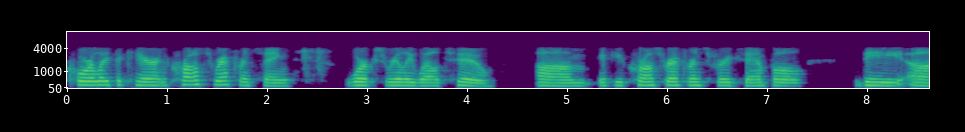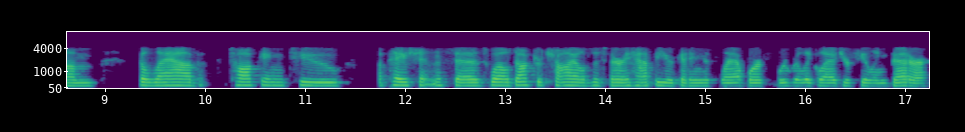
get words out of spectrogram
correlate the care and cross referencing works really well too um, if you cross reference, for example, the, um, the lab talking to a patient and says, Well, Dr. Childs is very happy you're getting this lab work. We're really glad you're feeling better.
